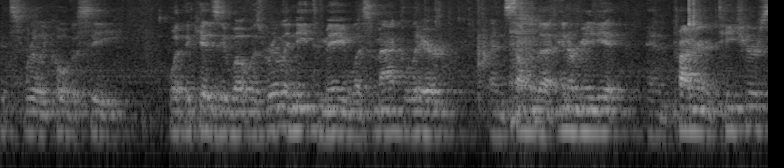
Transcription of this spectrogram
it's really cool to see what the kids do. What was really neat to me was Mac Lear and some of the intermediate and primary teachers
